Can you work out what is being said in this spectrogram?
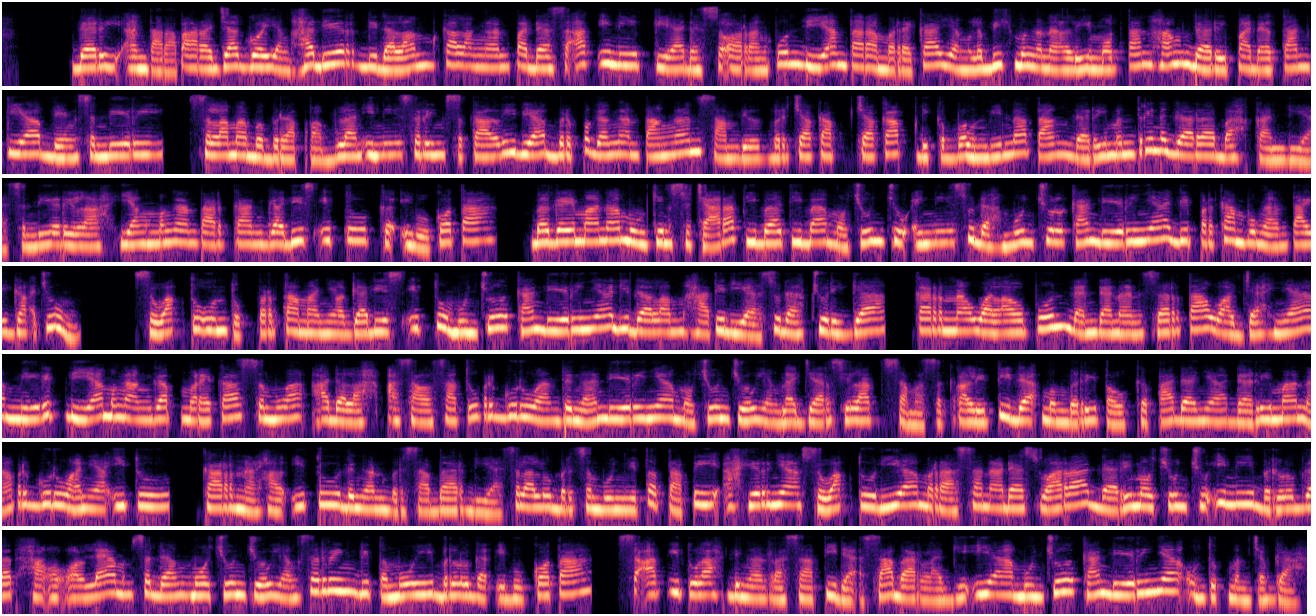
Dari antara para jago yang hadir di dalam kalangan pada saat ini tiada seorang pun di antara mereka yang lebih mengenali Mo Tan Hang daripada Tan Kia Beng sendiri, selama beberapa bulan ini sering sekali dia berpegangan tangan sambil bercakap-cakap di kebun binatang dari Menteri Negara. Bahkan dia sendirilah yang mengantarkan gadis itu ke ibu kota, Bagaimana mungkin secara tiba-tiba Mo Chuncu ini sudah munculkan dirinya di perkampungan Taiga Chung? Sewaktu untuk pertamanya gadis itu munculkan dirinya di dalam hati dia sudah curiga, karena walaupun dandanan serta wajahnya mirip dia menganggap mereka semua adalah asal satu perguruan dengan dirinya Mo Chuncu yang belajar silat sama sekali tidak memberitahu kepadanya dari mana perguruannya itu, karena hal itu dengan bersabar dia selalu bersembunyi tetapi akhirnya sewaktu dia merasa nada suara dari Mo Chuncu ini berlogat Hao Lem sedang Mo Chuncu yang sering ditemui berlogat ibu kota, saat itulah dengan rasa tidak sabar lagi ia munculkan dirinya untuk mencegah.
